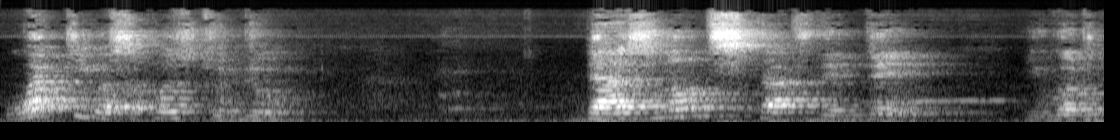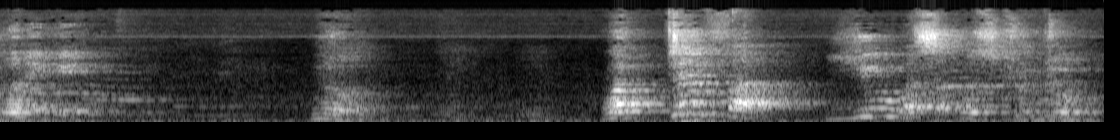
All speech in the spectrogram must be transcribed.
What you are supposed to do does not start the day you got born again. No. Whatever you were supposed to do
